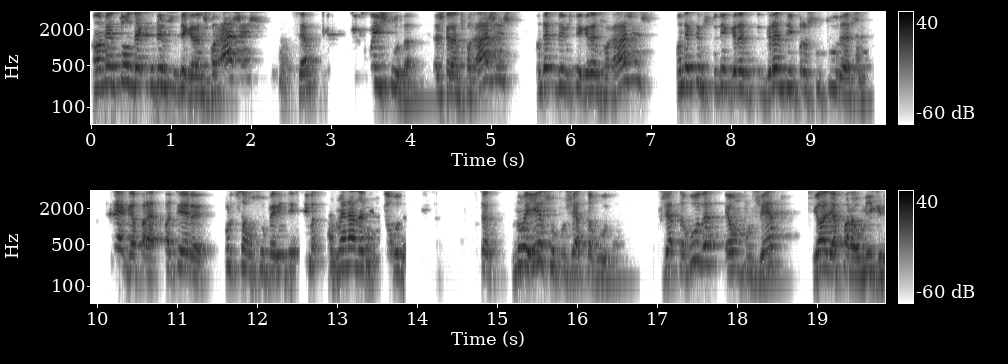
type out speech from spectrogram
Normalmente onde é que podemos fazer grandes barragens, certo? Quem estuda as grandes barragens, onde é que podemos ter grandes barragens, onde é que temos que ter grandes infraestruturas de rega para, para ter produção super intensiva, não é nada disso que a Ruda. Portanto, não é esse o projeto da Ruda. O projeto da Ruda é um projeto que olha para o, micro,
